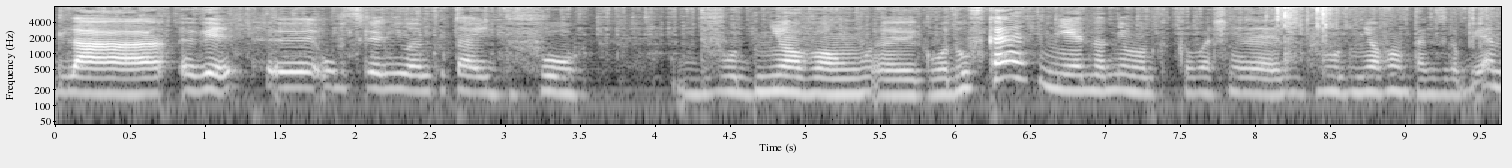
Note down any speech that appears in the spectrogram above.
dla ryb. Uwzględniłem tutaj dwu, dwudniową yy, głodówkę. Nie jednodniową, tylko właśnie dwudniową, tak zrobiłem.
